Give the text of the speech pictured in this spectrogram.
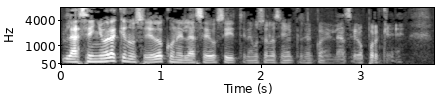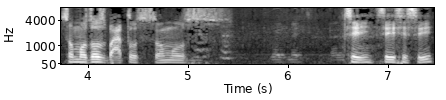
la señora que nos ayudó con el aseo, sí, tenemos una señora que nos ayudó con el aseo porque somos dos vatos, somos Sí, sí, sí, sí.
